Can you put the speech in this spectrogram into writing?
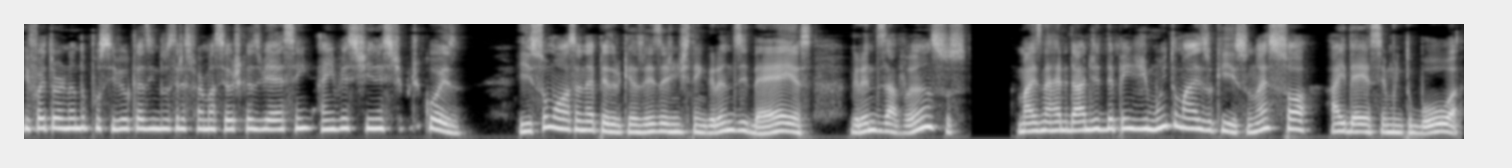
e foi tornando possível que as indústrias farmacêuticas viessem a investir nesse tipo de coisa. E isso mostra, né, Pedro, que às vezes a gente tem grandes ideias, grandes avanços, mas na realidade depende de muito mais do que isso. Não é só a ideia ser muito boa.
